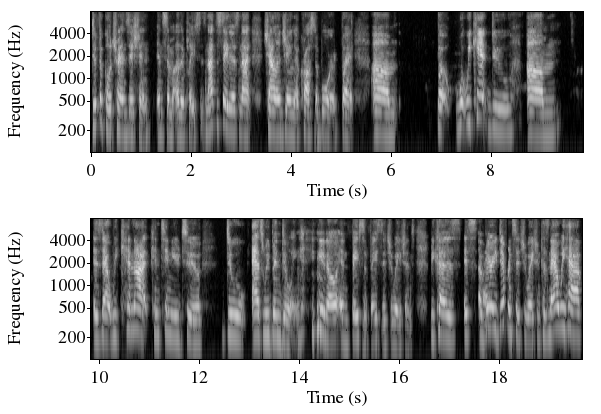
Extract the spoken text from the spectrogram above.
difficult transition in some other places. Not to say that it's not challenging across the board, but um, but what we can't do um, is that we cannot continue to do as we've been doing, you know, in face to face situations because it's a very different situation because now we have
